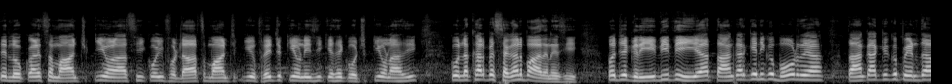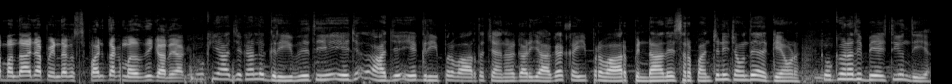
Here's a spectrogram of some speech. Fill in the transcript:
ਤੇ ਲੋਕਾਂ ਨੇ ਸਮਾਨ ਚੁੱਕੀ ਹੋਣਾ ਸੀ, ਕੋਈ ਫੱਡਾ ਸਮਾਨ ਚੁੱਕੀ, ਫ੍ਰਿਜ ਚੁੱਕੀ ਹੋਣੀ ਸੀ, ਕਿਸੇ ਕੋਲ ਚੁੱਕੀ ਹੋਣਾ ਸੀ, ਕੋਈ ਲੱਖਾਂ ਰੁਪਏ ਸਗਨ ਪਾ ਦੇਣੇ ਸੀ। ਪਰ ਜੇ ਗਰੀਬ ਦੀ ਧੀ ਆ, ਤਾਂ ਕਰਕੇ ਨਹੀਂ ਕੋਈ ਬੋਲ ਰਿਹਾ, ਤਾਂ ਕਰਕੇ ਕੋਈ ਪਿੰਡ ਦਾ ਬੰਦਾ ਜਾਂ ਪਿੰਡ ਦਾ ਕੋਈ ਸਰਪੰਚ ਤੱਕ ਮਦਦ ਨਹੀਂ ਕਰ ਰਿਹਾ। ਕਿਉਂਕਿ ਅੱਜ ਕੱਲ ਗਰੀਬ ਦੀ ਧੀ, ਇਹ ਜ- ਅੱਜ ਇਹ ਗਰੀਬ ਪਰਿਵਾਰ ਤੋਂ ਚੈਨਲ ਗਾੜੀ ਆ ਗਿਆ, ਕਈ ਪਰਿਵਾਰ ਪਿੰਡਾਂ ਦੇ ਸਰਪੰਚ ਨਹੀਂ ਚਾਹੁੰਦੇ ਅੱਗੇ ਆਉਣ, ਕਿਉਂਕਿ ਉਹਨਾਂ ਦੀ ਬੇਇੱਜ਼ਤੀ ਹੁੰਦੀ ਆ।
